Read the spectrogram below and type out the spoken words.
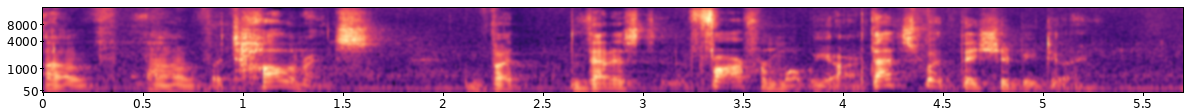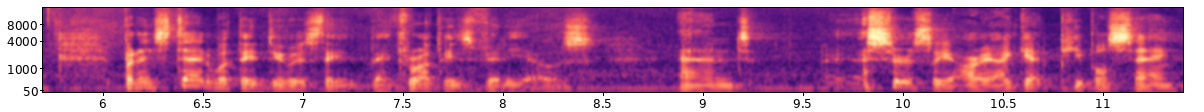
of, of tolerance, but that is far from what we are. That's what they should be doing. But instead, what they do is they, they throw out these videos, and seriously, Ari, I get people saying,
